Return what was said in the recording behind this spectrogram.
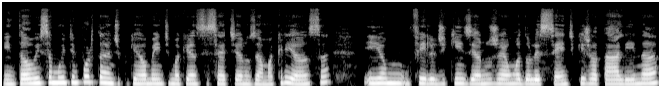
Então, isso é muito importante, porque realmente uma criança de sete anos é uma criança e um filho de 15 anos já é um adolescente que já está ali na,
